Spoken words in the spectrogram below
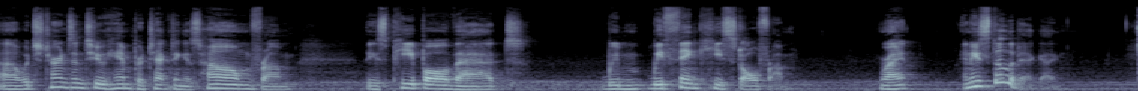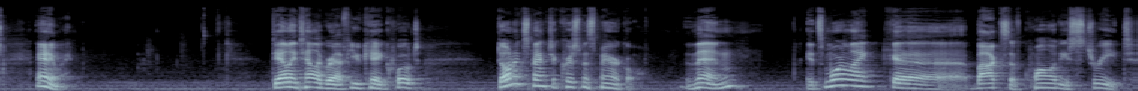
uh, which turns into him protecting his home from these people that we we think he stole from, right? And he's still the bad guy. Anyway, Daily Telegraph UK quote: "Don't expect a Christmas miracle. Then, it's more like a box of Quality Street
